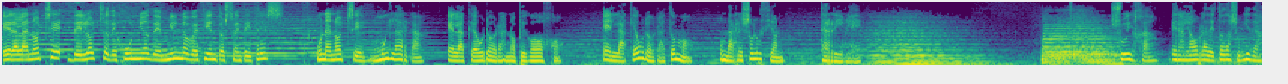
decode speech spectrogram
Era la noche del 8 de junio de 1933, una noche muy larga en la que Aurora no pegó ojo, en la que Aurora tomó una resolución terrible. Su hija era la obra de toda su vida.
